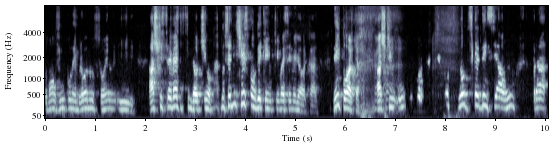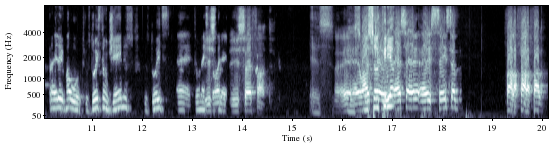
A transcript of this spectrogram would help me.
tomar um vinho com o Lebron é meu sonho e acho que estremece sim, Daltinho. Não sei nem te responder quem, quem vai ser melhor, cara. Nem importa. Acho que o importante é não descredenciar um para elevar o outro. Os dois são gênios, os dois estão é, na isso, história. Isso é fato. Isso, é, isso. Eu, eu acho que queria... essa é a essência Fala, fala, fala.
